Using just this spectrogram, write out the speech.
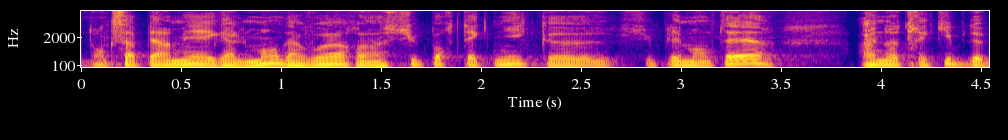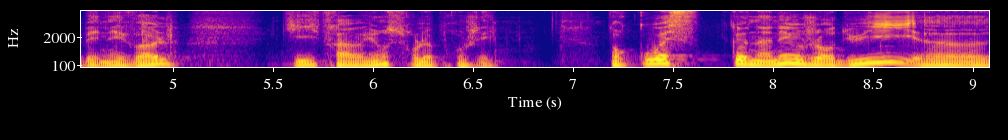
Donc ça permet également d'avoir un support technique euh, supplémentaire à notre équipe de bénévoles qui travaillons sur le projet. Donc où est-ce qu'on en est aujourd'hui euh,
